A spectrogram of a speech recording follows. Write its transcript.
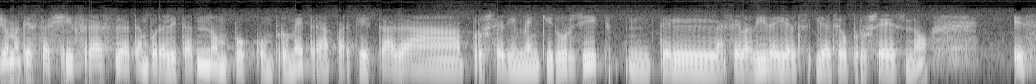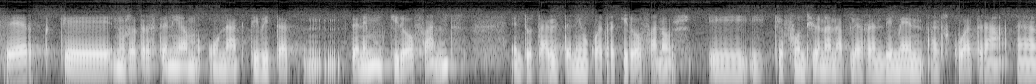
jo amb aquestes xifres de temporalitat no em puc comprometre perquè cada procediment quirúrgic mm, té la seva vida i el, i el seu procés, no? És cert que nosaltres teníem una activitat, mm, tenim quiròfans, en total tenim quatre quiròfanos i, i que funcionen a ple rendiment els quatre eh,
